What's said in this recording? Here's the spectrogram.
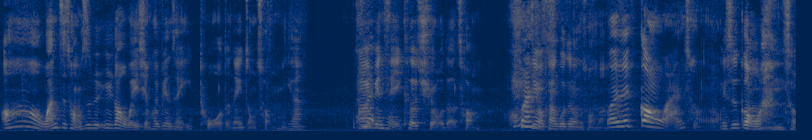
哦。丸子虫是不是遇到危险会变成一坨的那种虫？你看，它会变成一颗球的虫。你有看过这种虫吗？我是贡丸虫哦，你是贡丸虫。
